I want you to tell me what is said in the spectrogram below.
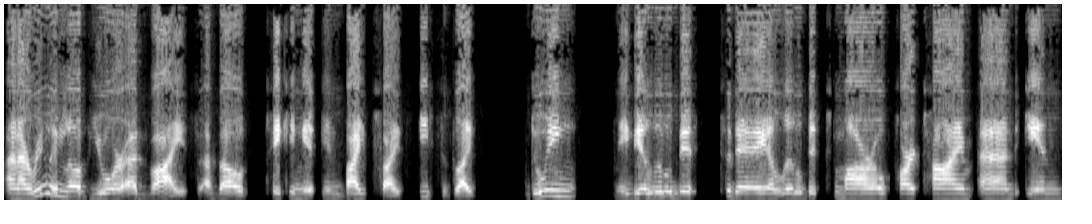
And I really love your advice about taking it in bite-sized pieces, like doing maybe a little bit today, a little bit tomorrow, part-time, and in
